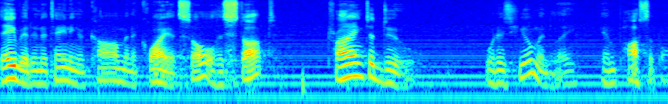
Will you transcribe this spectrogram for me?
David, in attaining a calm and a quiet soul, has stopped trying to do what is humanly impossible.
